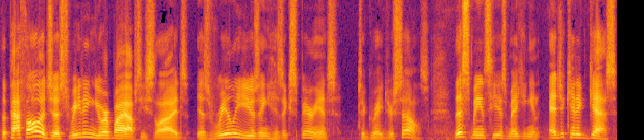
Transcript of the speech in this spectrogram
The pathologist reading your biopsy slides is really using his experience to grade your cells. This means he is making an educated guess,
